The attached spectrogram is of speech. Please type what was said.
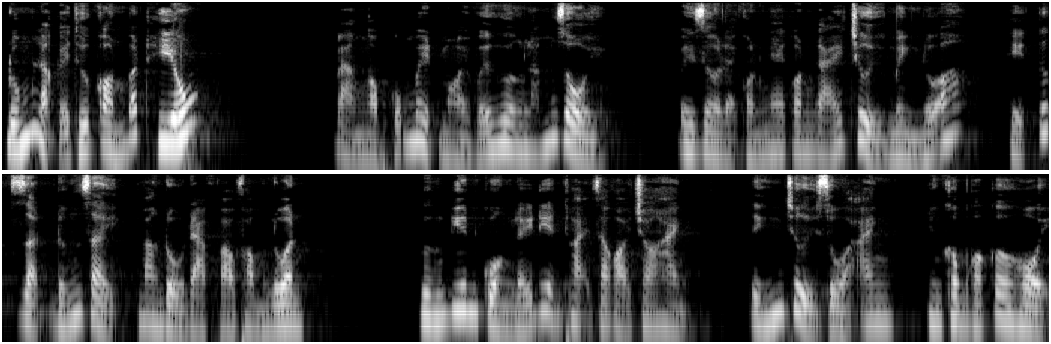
Đúng là cái thứ còn bất hiếu. Bà Ngọc cũng mệt mỏi với Hương lắm rồi. Bây giờ lại còn nghe con gái chửi mình nữa, Thì tức giận đứng dậy, Mang đồ đạc vào phòng luôn. Hương điên cuồng lấy điện thoại ra gọi cho Hạnh. Tính chửi rủa anh, nhưng không có cơ hội,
